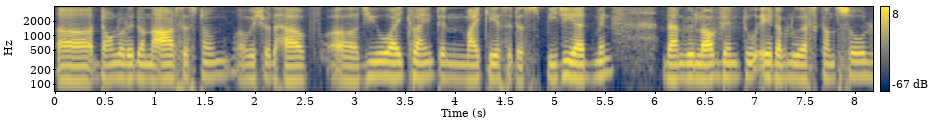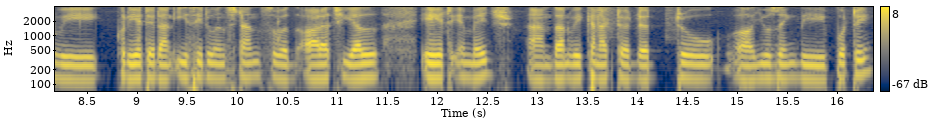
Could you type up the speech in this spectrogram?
uh, downloaded on our system. Uh, we should have a GUI client. In my case it is pgadmin then we logged into AWS console. We created an EC2 instance with RHEL 8 image. And then we connected it to uh, using the PuTTY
